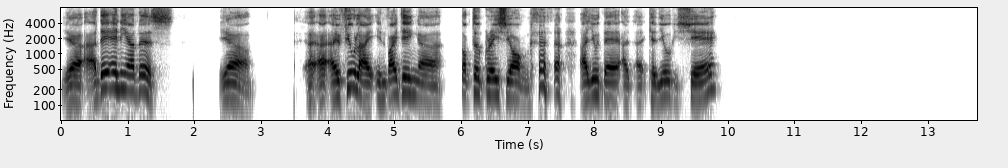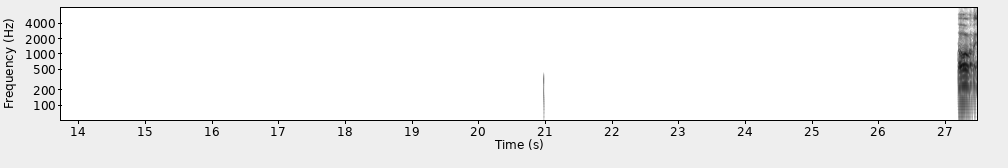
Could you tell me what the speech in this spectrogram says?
Yeah, are there any others? Yeah, I, I feel like inviting uh, Dr. Grace Young. Are you there? Uh, uh, can you share? Or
